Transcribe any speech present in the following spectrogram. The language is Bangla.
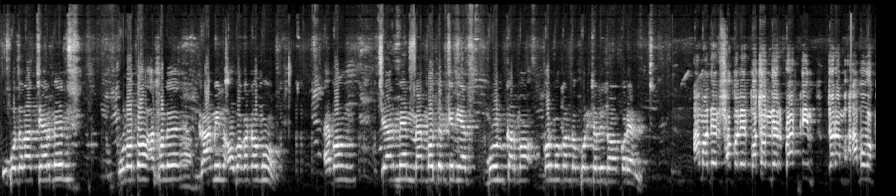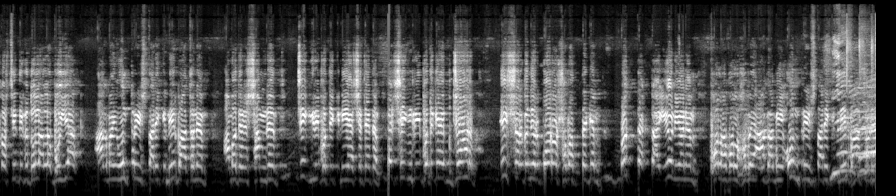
উপজেলার চেয়ারম্যান মূলত আসলে গ্রামীণ অবকাঠামো এবং চেয়ারম্যান মেম্বারদেরকে নিয়ে মূল কর্ম, কর্মকাণ্ড পরিচালিত করেন। আমাদের সকলের পছন্দের প্রার্থী জনাব আবু বকর সিদ্দিক দুলাল ভুইয়া আগামী উনত্রিশ তারিখ নির্বাচনে আমাদের সামনে চিংড়ি প্রতীক নিয়ে এসে যেতেন চিংড়ি প্রতীকে জোর ঈশ্বরগঞ্জের পৌরসভা থেকে প্রত্যেকটা ইউনিয়নে ফলাফল হবে আগামী উনত্রিশ তারিখ নির্বাচনে।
